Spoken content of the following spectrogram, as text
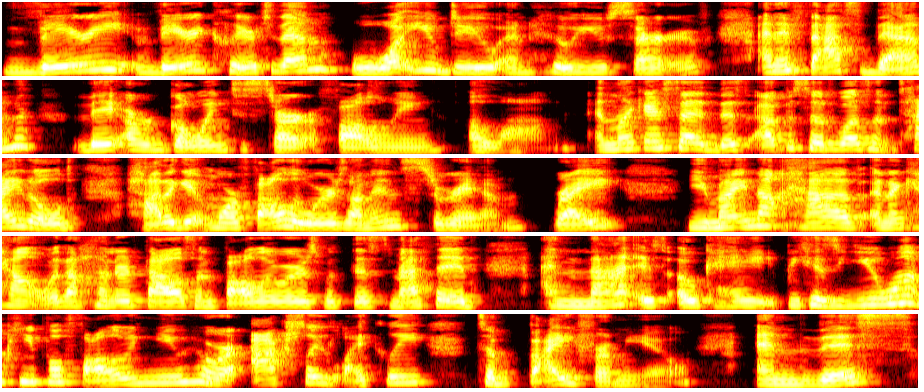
very, very clear to them what you do and who you serve. And if that's them, they are going to start following along. And like I said, this episode wasn't titled How to Get More Followers on Instagram, right? You might not have an account with a 100,000 followers with this method, and that is okay because you want people following you who are actually likely to buy from you. And this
